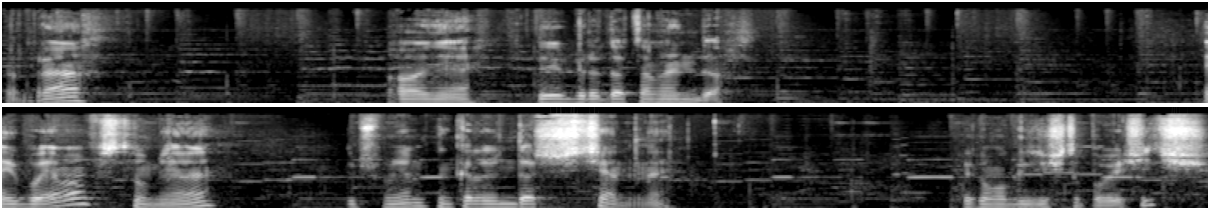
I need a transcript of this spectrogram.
Dobra. O nie, ty brodata mendo. Ej, bo ja mam w sumie... Przypomniałem ten kalendarz ścienny. Tego mogę gdzieś tu powiesić?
